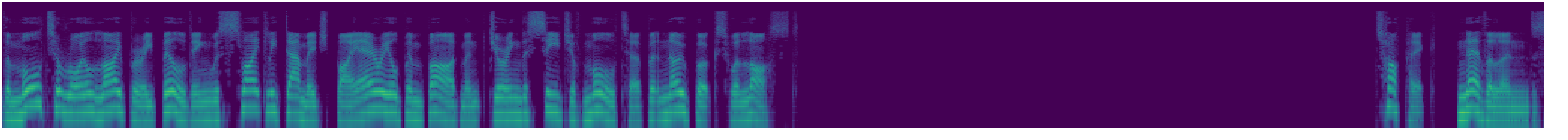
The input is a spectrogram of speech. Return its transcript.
The Malta Royal Library building was slightly damaged by aerial bombardment during the Siege of Malta but no books were lost. Topic: Netherlands.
